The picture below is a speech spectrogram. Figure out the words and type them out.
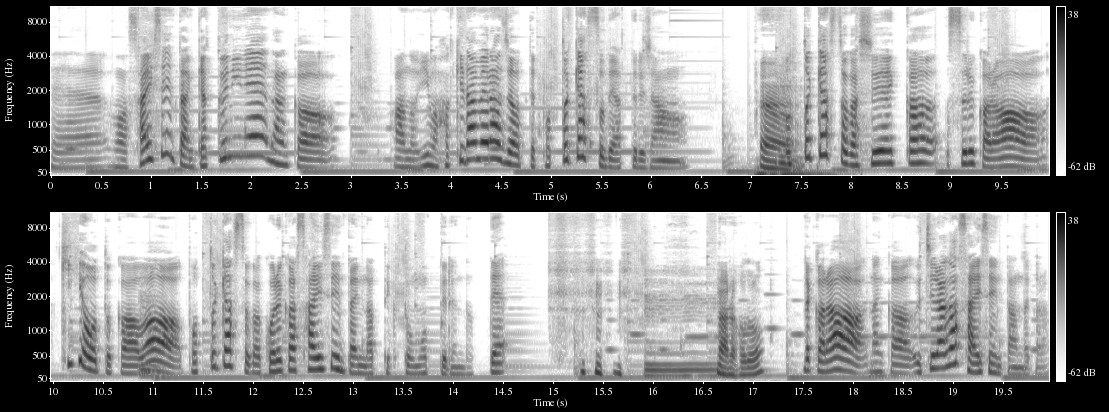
えー、まあ最先端逆にね、なんか、あの、今、吐きだめラジオってポッドキャストでやってるじゃん。うん。ポッドキャストが収益化するから、企業とかは、ポッドキャストがこれから最先端になっていくと思ってるんだって。なるほど。だから、なんか、うちらが最先端だから。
